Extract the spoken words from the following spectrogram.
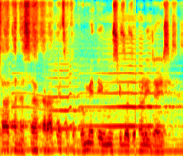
સાથ અને સહકાર આપે છે તો ગમે તેવી મુસીબતો ટળી જાય છે.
